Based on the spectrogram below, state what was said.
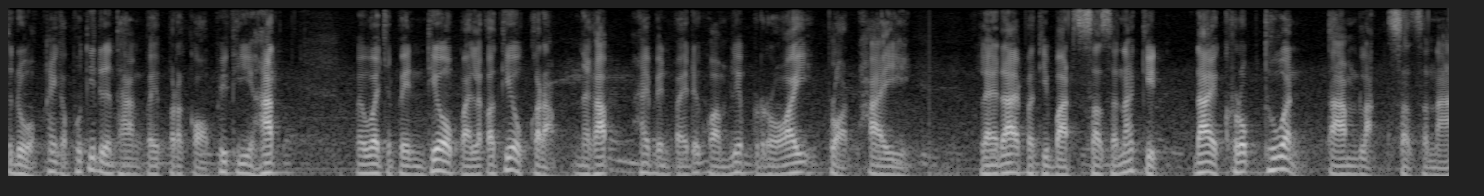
สะดวกให้กับผู้ที่เดินทางไปประกอบพิธีฮัจญ์ ไม่ว่าจะเป็นเที่ยวไปแล้วก็เที่ยวกลับนะครับ ให้เป็นไปด้วยความเรียบร้อยปลอดภัย และได้ปฏิบัติศาสนกิจได้ครบถ้วนตามหลักศาสนา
